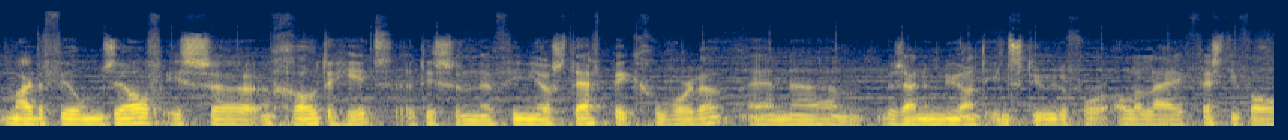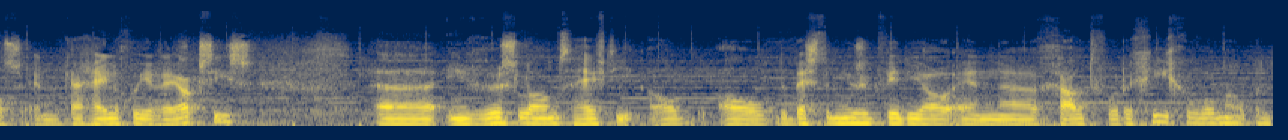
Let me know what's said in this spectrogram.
maar de film zelf is eh, een grote hit. Het is een eh, Vimeo staffpick geworden. En ehm, we zijn hem nu aan het insturen voor allerlei festivals en krijgen hele goede reacties. In Rusland heeft hij al, al de beste musicvideo en eh, goud voor regie gewonnen op een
